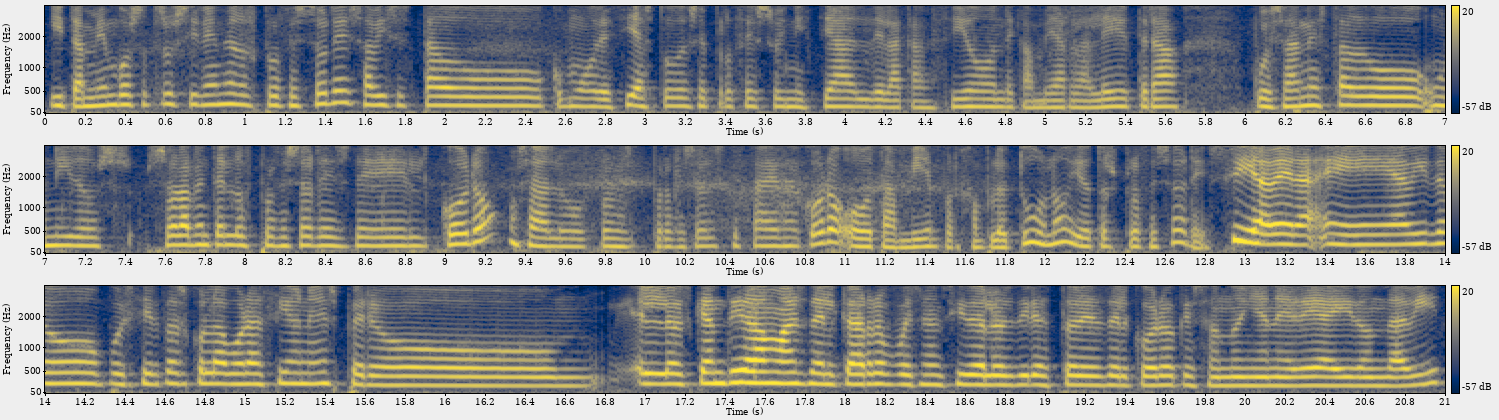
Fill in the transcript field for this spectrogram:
y también vosotros, Irene, los profesores, habéis estado, como decías, todo ese proceso inicial de la canción, de cambiar la letra, pues han estado unidos solamente los profesores del coro, o sea, los profe- profesores que están en el coro, o también, por ejemplo, tú, ¿no? Y otros profesores. Sí, a ver, eh, ha habido pues ciertas colaboraciones, pero los que han tirado más del carro pues han sido los directores del coro, que son doña Nerea y don David,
